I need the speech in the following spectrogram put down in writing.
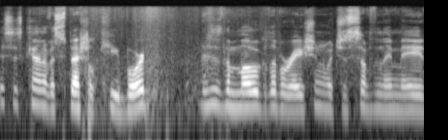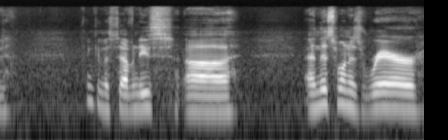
This is kind of a special keyboard. This is the Moog Liberation, which is something they made, I think, in the 70s. Uh, and this one is rare.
